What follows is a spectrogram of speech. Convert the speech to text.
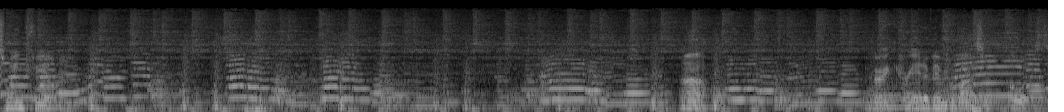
Swing feel. Uh, very creative improviser, always.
